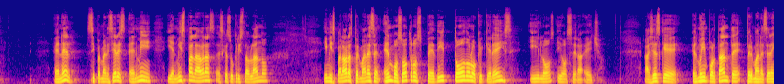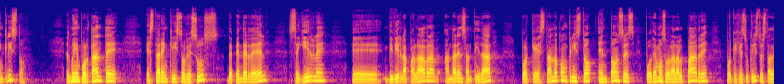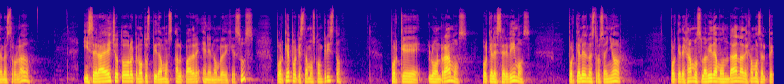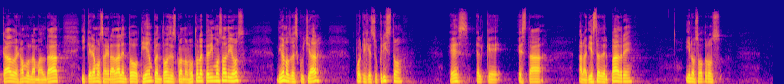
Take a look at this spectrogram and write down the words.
en Él, si permanecieres en mí y en mis palabras, es Jesucristo hablando, y mis palabras permanecen en vosotros, pedid todo lo que queréis y, los, y os será hecho. Así es que es muy importante permanecer en Cristo. Es muy importante estar en Cristo Jesús, depender de Él, seguirle, eh, vivir la palabra, andar en santidad porque estando con Cristo, entonces podemos orar al Padre, porque Jesucristo está de nuestro lado. Y será hecho todo lo que nosotros pidamos al Padre en el nombre de Jesús. ¿Por qué? Porque estamos con Cristo, porque lo honramos, porque le servimos, porque Él es nuestro Señor, porque dejamos la vida mundana, dejamos el pecado, dejamos la maldad y queremos agradarle en todo tiempo. Entonces, cuando nosotros le pedimos a Dios, Dios nos va a escuchar, porque Jesucristo es el que está a la diestra del Padre y nosotros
